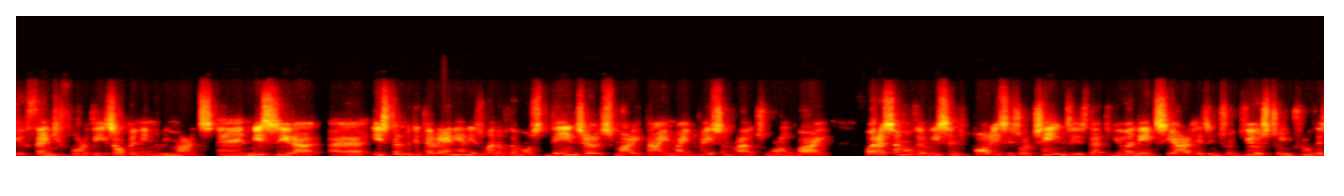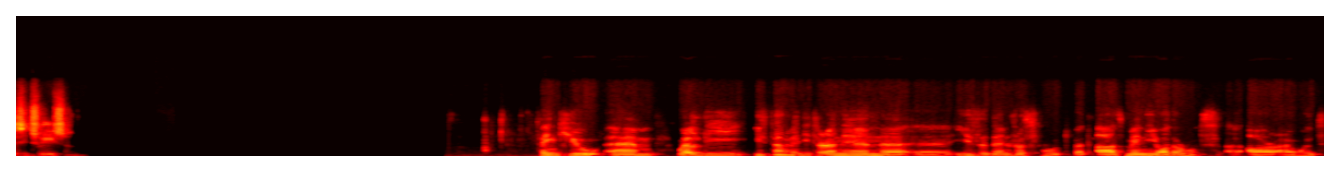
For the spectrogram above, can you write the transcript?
you. Thank you for these opening remarks. And Ms. Girard, uh, Eastern Mediterranean is one of the most dangerous maritime migration routes worldwide. What are some of the recent policies or changes that UNHCR has introduced to improve the situation? Thank you. Um, well, the Eastern Mediterranean uh, uh, is a dangerous route, but as many other routes uh, are, I would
